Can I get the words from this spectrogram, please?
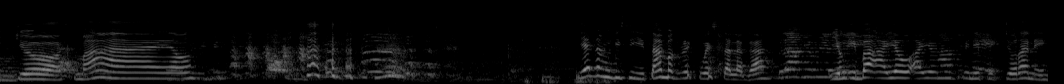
Video. Smile. Yan ang bisita. Mag-request talaga. Yung iba ayaw, ayaw nang pinipicturan eh.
